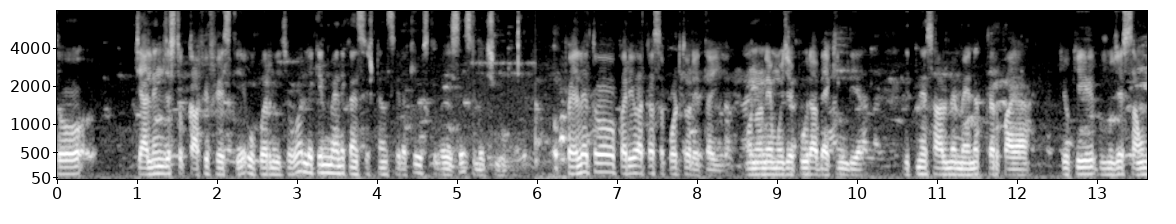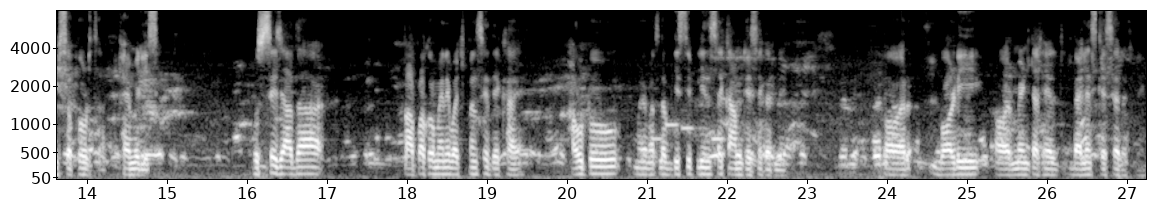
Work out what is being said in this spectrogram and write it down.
तो चैलेंजेस तो काफ़ी फेस किए, ऊपर नीचे हुआ, लेकिन मैंने कंसिस्टेंसी रखी, उसकी वजह से सिलेक्शन हो गया तो पहले तो परिवार का सपोर्ट तो रहता ही है। उन्होंने मुझे पूरा बैकिंग दिया, इतने साल में मेहनत कर पाया, क्योंकि मुझे साउंड सपोर्ट था फैमिली से। उससे ज़्यादा पापा को मैंने बचपन से देखा है हाउ टू मतलब डिसिप्लिन से काम कैसे करने और बॉडी और मेंटल हेल्थ बैलेंस कैसे रखने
